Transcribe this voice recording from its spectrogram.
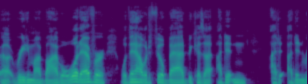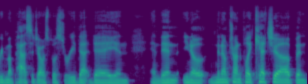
uh, reading my Bible, whatever. Well, then I would feel bad because I, I didn't, I, I didn't read my passage I was supposed to read that day, and and then you know, then I'm trying to play catch up, and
